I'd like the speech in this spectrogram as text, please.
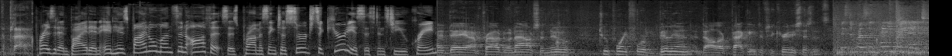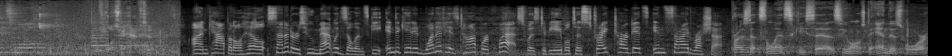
the plan. President Biden, in his final months in office, is promising to surge security assistance to Ukraine. Today I'm proud to announce a new $2.4 billion package of security assistance. Mr. President, can you read into his war? Of course we have to. On Capitol Hill, senators who met with Zelensky indicated one of his top requests was to be able to strike targets inside Russia. President Zelensky says he wants to end this war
